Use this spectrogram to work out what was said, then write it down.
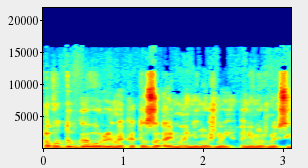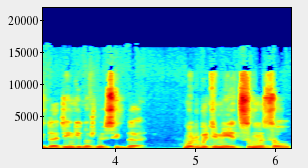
А вот долговой рынок – это займы, они нужны. Они нужны всегда, деньги нужны всегда. Может быть, имеет смысл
